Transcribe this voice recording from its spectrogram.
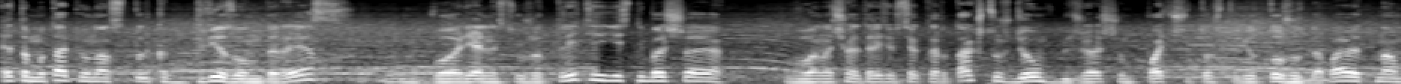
этом этапе у нас только две зоны ДРС, в реальности уже третья есть небольшая, в начале третьего сектора, так что ждем в ближайшем патче то, что ее тоже добавят нам,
